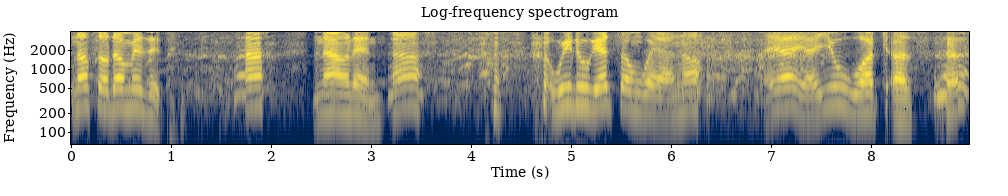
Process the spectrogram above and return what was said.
Not so dumb, is it? Huh? Now then, huh? we do get somewhere, no? Yeah, yeah, you watch us. Huh?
